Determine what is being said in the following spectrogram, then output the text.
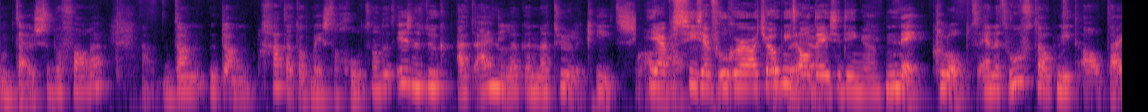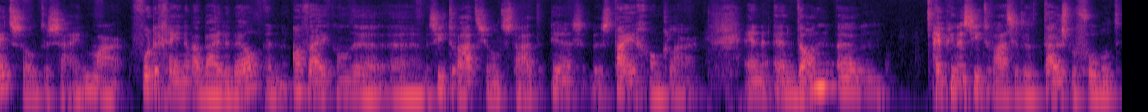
om thuis te bevallen, nou, dan, dan gaat dat ook meestal goed. Want het is natuurlijk uiteindelijk een natuurlijk iets. Ja, precies. En vroeger had je ook niet al deze dingen. Nee, klopt. En het hoeft ook niet altijd zo te zijn. Maar voor degene waarbij er wel een afwijkende uh, situatie ontstaat, uh, sta je gewoon klaar. En, en dan um, heb je een situatie dat thuis bijvoorbeeld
